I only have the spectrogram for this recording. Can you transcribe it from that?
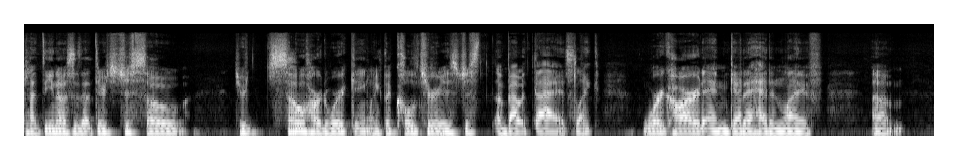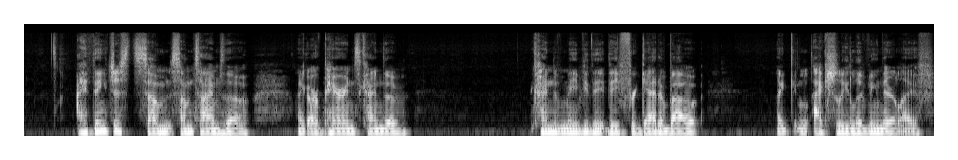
Latinos is that they're just so they're so hardworking. Like the culture is just about that. It's like work hard and get ahead in life. Um, I think just some sometimes though, like our parents kind of kind of maybe they, they forget about like actually living their life.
